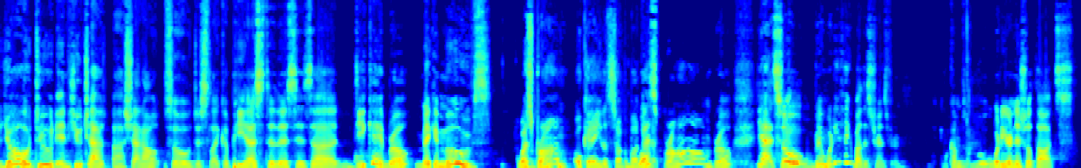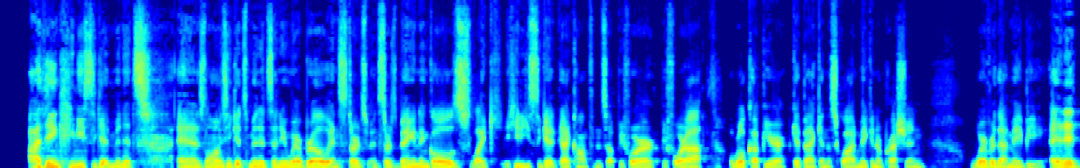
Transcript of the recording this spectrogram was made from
Yo, dude, and huge out, uh, shout out. So just like a PS to this is uh DK, bro, making moves. West Brom. Okay, let's talk about West that. Brom, bro. Yeah. So Ben, what do you think about this transfer? What comes? What are your initial thoughts? I think he needs to get minutes, and as long as he gets minutes anywhere, bro, and starts and starts banging in goals, like he needs to get that confidence up before before uh, a World Cup year. Get back in the squad, make an impression, wherever that may be. And it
